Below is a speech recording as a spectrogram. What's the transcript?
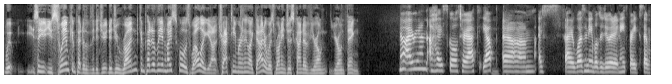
so you, you, swam competitively. Did you did you run competitively in high school as well, like uh, track team or anything like that, or was running just kind of your own your own thing? No, I ran a high school track. Yep. Mm. Um, I I wasn't able to do it in eighth grade because I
